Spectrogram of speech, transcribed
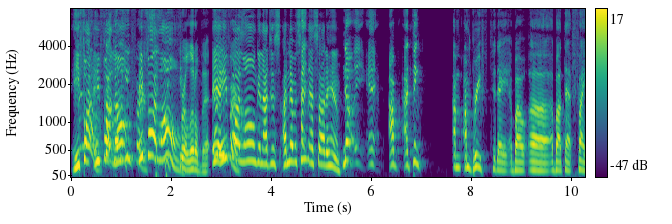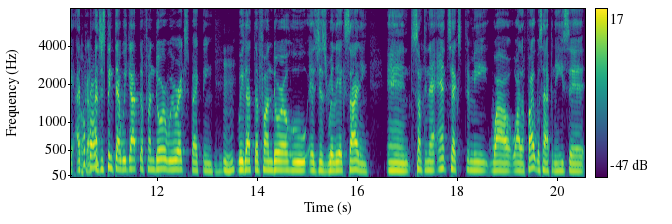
He fought. He fought go- go long. He fought long. For a little bit. yeah, he you fought long, and I just I never seen that side of him. no, I, I think I'm I'm brief today about uh about that fight. I, Okay. I just think that we got the Fundora we were expecting. Mm-hmm. We got the Fundora who is just really exciting and something that Ant texted to me while while the fight was happening. He said,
